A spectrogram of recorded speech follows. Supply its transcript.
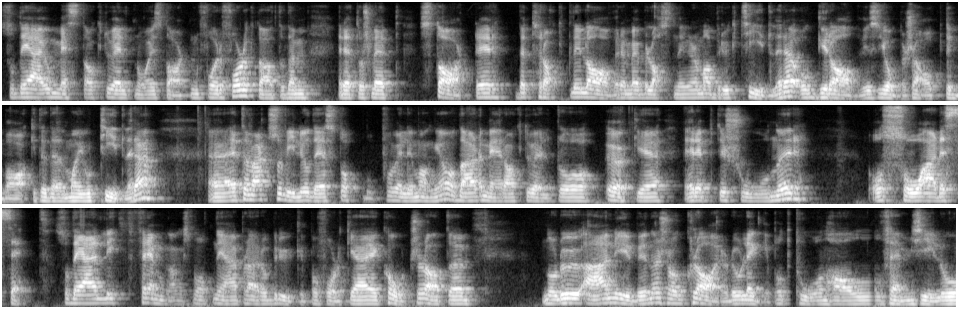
så det er jo mest aktuelt nå i starten for folk. Da, at de rett og slett starter betraktelig lavere med belastninger de har brukt tidligere, og gradvis jobber seg opp tilbake til det de har gjort tidligere. Eh, etter hvert så vil jo det stoppe opp for veldig mange, og da er det mer aktuelt å øke repetisjoner. Og så er det sett. Så det er litt fremgangsmåten jeg pleier å bruke på folk jeg coacher. Da, at eh, når du er nybegynner, så klarer du å legge på 2,5-5 kilo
